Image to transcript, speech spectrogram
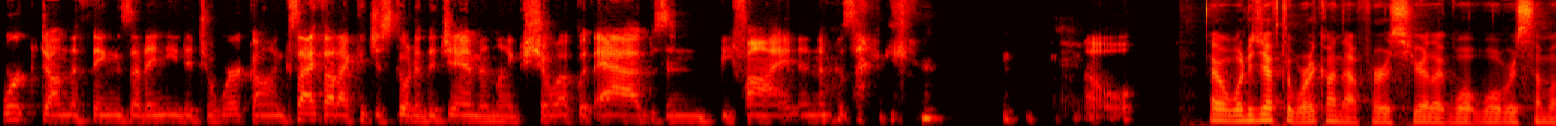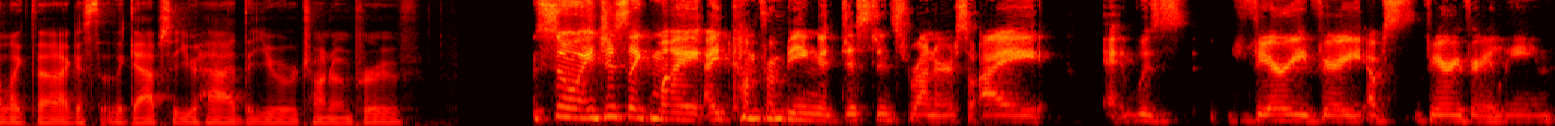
worked on the things that I needed to work on because I thought I could just go to the gym and like show up with abs and be fine. And it was like, no. Oh, what did you have to work on that first year? Like, what what were some of like the I guess the, the gaps that you had that you were trying to improve? So it just like my, I'd come from being a distance runner. So I, it was very, very, I was very, very lean.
